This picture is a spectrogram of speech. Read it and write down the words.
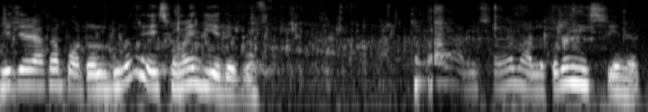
ভেজে রাখা পটলগুলো এই সময় দিয়ে দেবো। আলুর সঙ্গে ভালো করে মিশিয়ে নেব।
